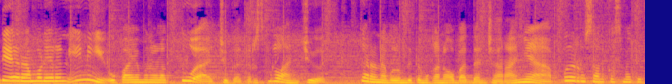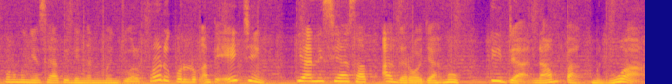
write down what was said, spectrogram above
Di era modern ini, upaya menolak tua juga terus berlanjut. Karena belum ditemukan obat dan caranya, perusahaan kosmetik pun menyiasati dengan menjual produk-produk anti-aging, yakni siasat agar wajahmu tidak nampak menua.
